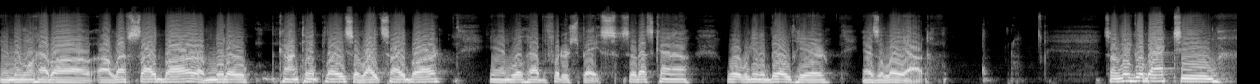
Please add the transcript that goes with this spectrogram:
and then we'll have a, a left sidebar, a middle content place, a right sidebar, and we'll have a footer space. So that's kind of what we're gonna build here as a layout. So I'm gonna go back to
